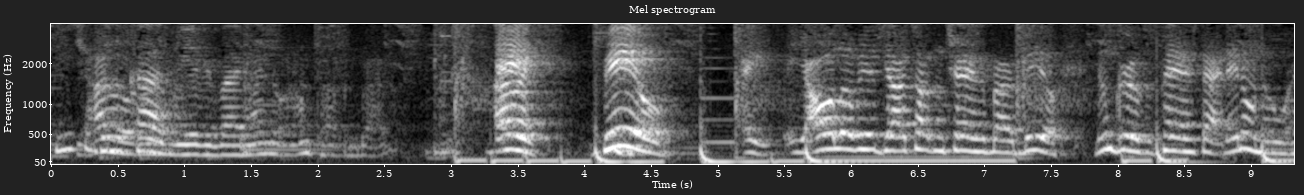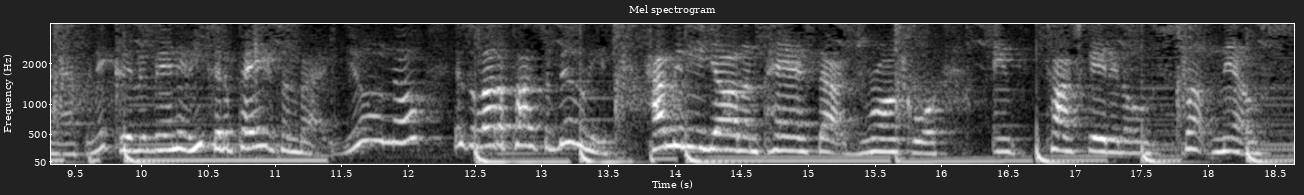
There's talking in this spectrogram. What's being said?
Future know Bill Cosby, everybody. I know what I'm talking about. Hey, Bill. Hey, y'all over here, y'all talking trash about Bill. Them girls are passed out. They don't know what happened. It couldn't have been him. He could have paid somebody. You don't know. There's a lot of possibilities. How many of y'all done passed out drunk or intoxicated on something else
